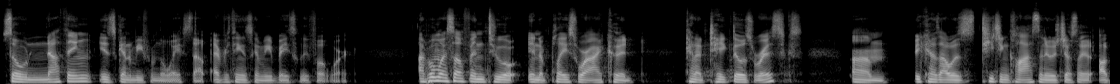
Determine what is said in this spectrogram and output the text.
So nothing is going to be from the waist up. Everything is going to be basically footwork. I put myself into a, in a place where I could kind of take those risks um, because I was teaching class and it was just a, a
